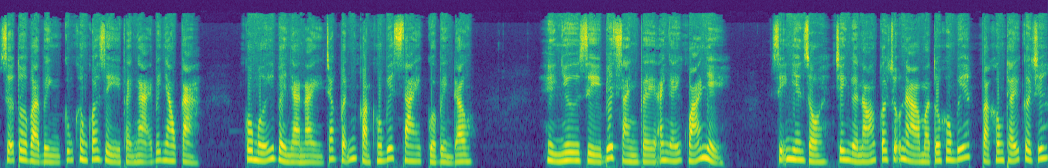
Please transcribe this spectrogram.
giữa tôi và Bình cũng không có gì phải ngại với nhau cả. Cô mới về nhà này chắc vẫn còn không biết sai của Bình đâu. Hình như dì biết dành về anh ấy quá nhỉ? Dĩ nhiên rồi, trên người nó có chỗ nào mà tôi không biết và không thấy cơ chứ.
